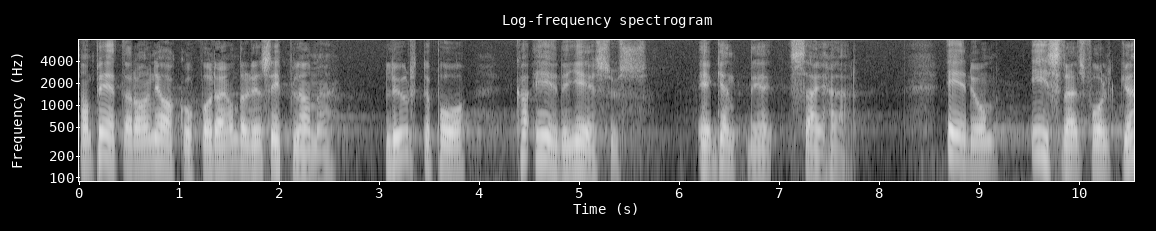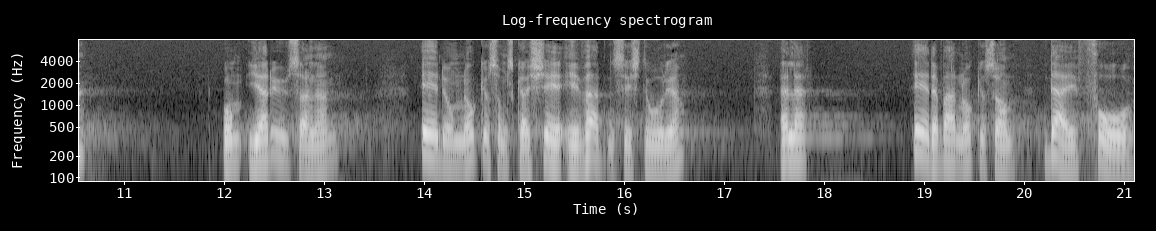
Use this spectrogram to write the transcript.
han Peter og han Jakob og de andre disiplene lurte på hva er det Jesus egentlig sier her. Er det om israelsfolket, om Jerusalem? Er det om noe som skal skje i verdenshistoria? Eller er det bare noe som de få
